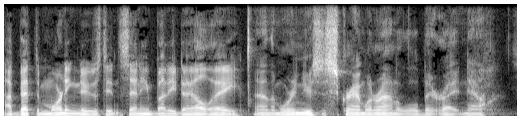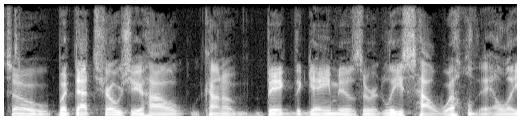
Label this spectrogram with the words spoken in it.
I bet the morning news didn't send anybody to LA. Uh, the morning news is scrambling around a little bit right now. So, but that shows you how kind of big the game is, or at least how well the LA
